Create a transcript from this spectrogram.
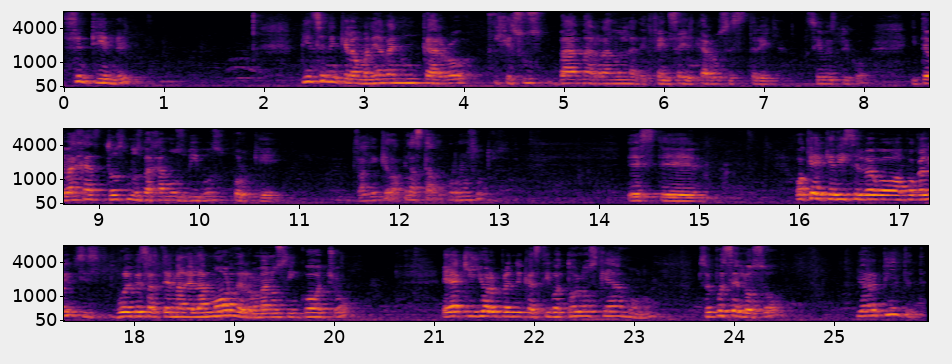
¿Se entiende? Piensen en que la humanidad va en un carro y Jesús va amarrado en la defensa y el carro se estrella. ¿Sí me explico? Y te bajas, todos nos bajamos vivos porque alguien quedó aplastado por nosotros. Este, ok, ¿qué dice luego Apocalipsis? Vuelves al tema del amor de Romanos 5.8. He aquí yo reprendo y castigo a todos los que amo, ¿no? Soy pues celoso, y arrepiéntete.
